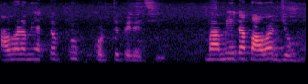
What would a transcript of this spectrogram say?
আবার আমি একটা প্রুভ করতে পেরেছি। বা আমি এটা পাওয়ার যোগ্য।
